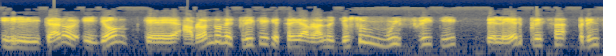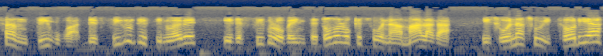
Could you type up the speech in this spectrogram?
Y claro, y yo, que hablando de friki que estoy hablando, yo soy muy friki de leer prensa, prensa antigua del siglo XIX y del siglo XX. Todo lo que suena a Málaga y suena a su historia,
